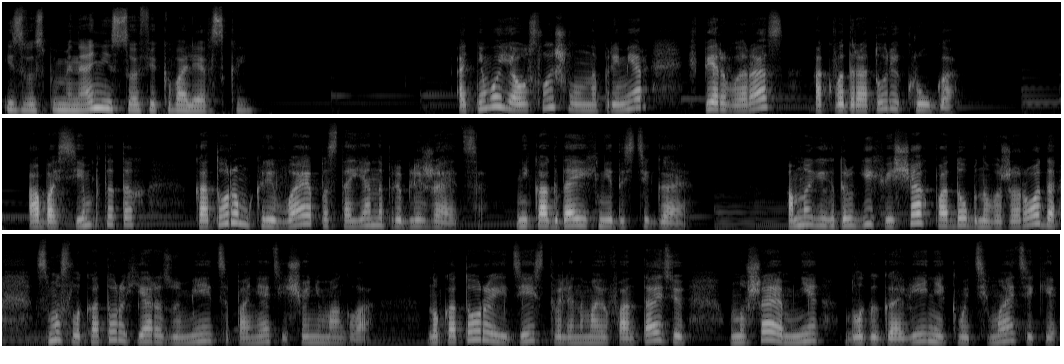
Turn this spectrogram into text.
из воспоминаний Софьи Ковалевской. От него я услышала, например, в первый раз о квадратуре круга, об асимптотах, которым кривая постоянно приближается, никогда их не достигая, о многих других вещах подобного же рода, смысла которых я, разумеется, понять еще не могла, но которые действовали на мою фантазию, внушая мне благоговение к математике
